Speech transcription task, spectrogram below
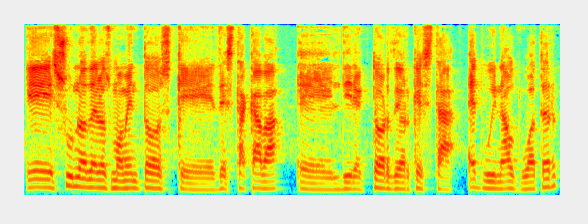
Es uno de los momentos que destacaba el director de orquesta Edwin Outwater,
